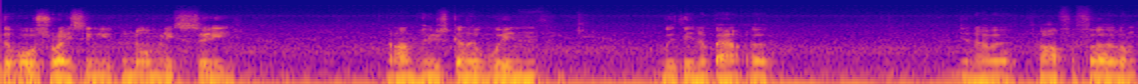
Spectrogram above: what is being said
the horse racing you can normally see um, who's going to win within about a you know a half a furlong.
